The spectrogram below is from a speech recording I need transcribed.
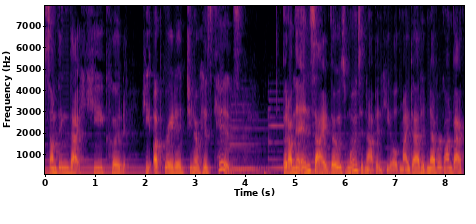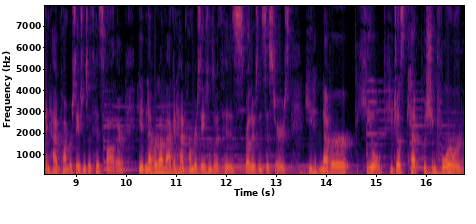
something that he could he upgraded, you know, his kids. But on the inside, those wounds had not been healed. My dad had never gone back and had conversations with his father. He had never gone back and had conversations with his brothers and sisters. He had never healed. He just kept pushing forward,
